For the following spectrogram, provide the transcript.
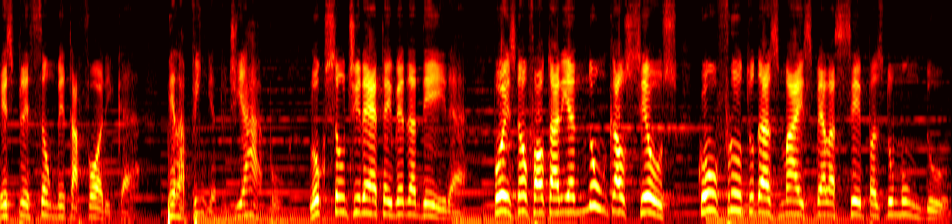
expressão metafórica, pela vinha do diabo, locução direta e verdadeira, pois não faltaria nunca aos seus com o fruto das mais belas cepas do mundo.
